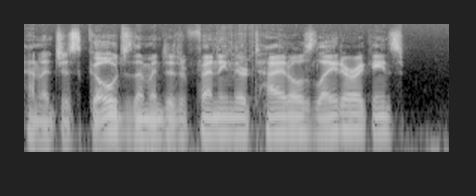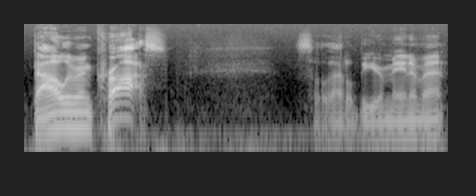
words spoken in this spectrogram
kind of just goads them into defending their titles later against Balor and Kross. So that'll be your main event.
